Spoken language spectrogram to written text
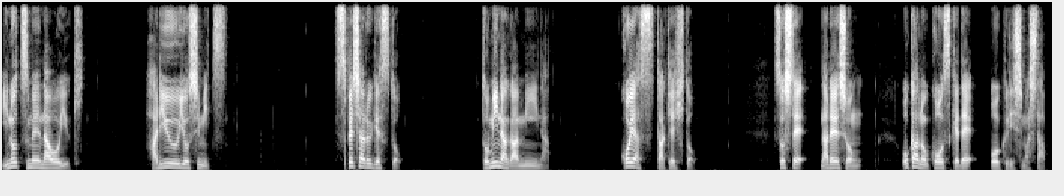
猪爪直之羽生義光スペシャルゲスト富永美奈小安武人そしてナレーション岡野康介でお送りしました。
